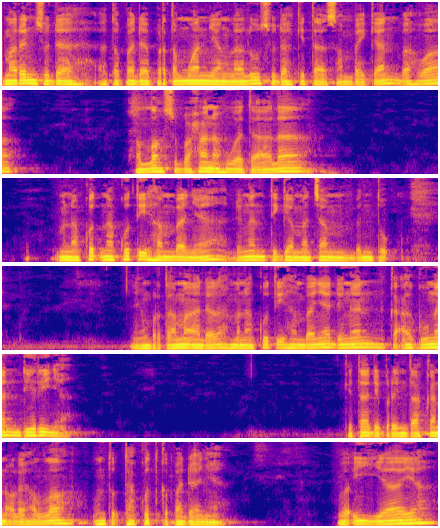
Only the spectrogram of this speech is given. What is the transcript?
Kemarin sudah atau pada pertemuan yang lalu sudah kita sampaikan bahwa Allah Subhanahu wa taala menakut-nakuti hambanya dengan tiga macam bentuk. Yang pertama adalah menakuti hambanya dengan keagungan dirinya. Kita diperintahkan oleh Allah untuk takut kepadanya. Wa iyaya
